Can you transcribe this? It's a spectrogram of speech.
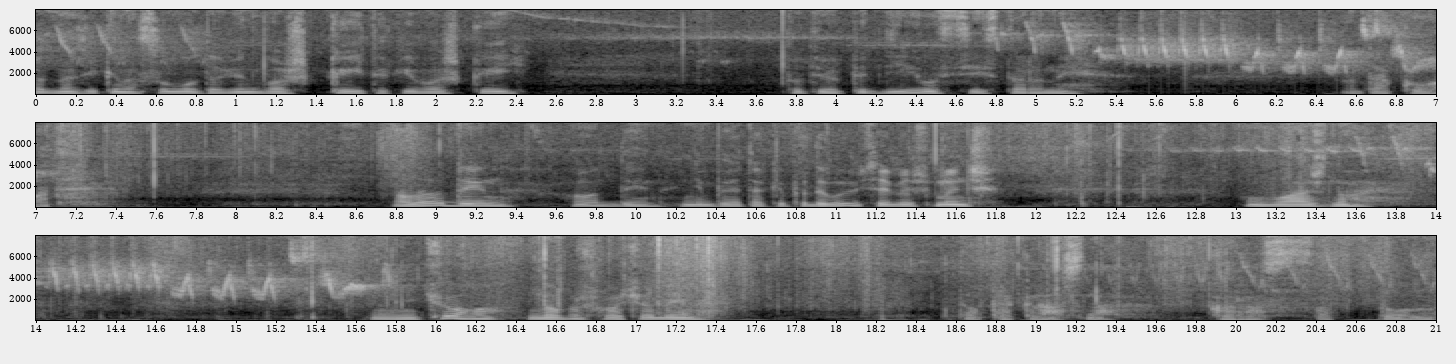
одна тільки насолода, він важкий, такий важкий. Тут його під'їли з цієї сторони. Отак от. Але один, один. Ніби я так і подивився більш-менш уважно. Нічого, добре ж хоч один. То прекрасно. Красотун.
